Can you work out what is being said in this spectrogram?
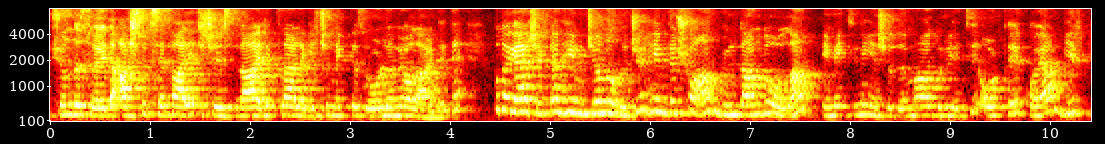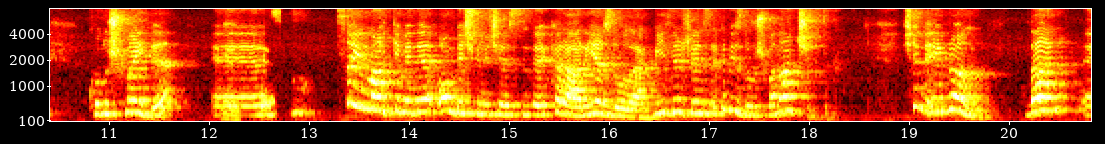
şunu da söyledi, açlık sefalet içerisinde aylıklarla geçirmekte zorlanıyorlar dedi. Bu da gerçekten hem can alıcı hem de şu an gündemde olan emeklinin yaşadığı mağduriyeti ortaya koyan bir konuşmaydı. Ee, Sayın Mahkemede 15 gün içerisinde kararı yazılı olarak bildireceğiz dedi. Biz duruşmadan çıktık. Şimdi Ebru Hanım, ben e,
